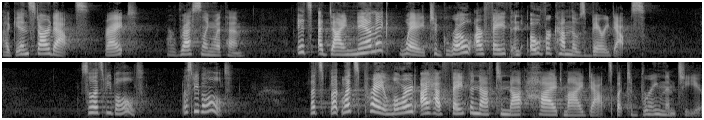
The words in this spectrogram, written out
against our doubts, right? We're wrestling with Him. It's a dynamic way to grow our faith and overcome those very doubts. So let's be bold. Let's be bold. Let's, let, let's pray, Lord, I have faith enough to not hide my doubts, but to bring them to you.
